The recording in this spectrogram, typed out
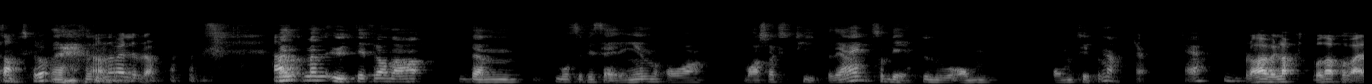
Stammespråk. Ja, det er veldig bra. Men, men ut ifra da den mosifiseringen og hva slags type de er, så vet du noe om, om typen, da. For da har vi lagt på da, på hver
